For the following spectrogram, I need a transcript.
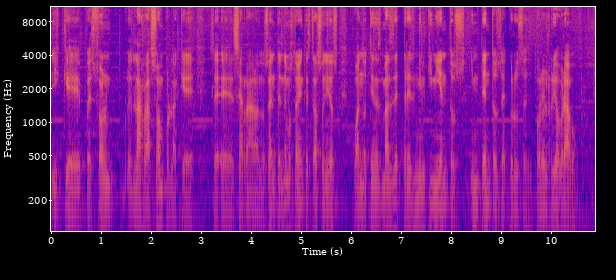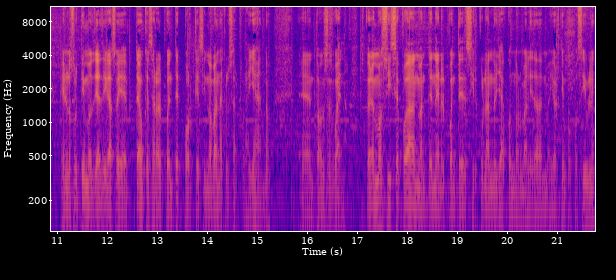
Y que pues son la razón por la que se, cerraron. O sea, entendemos también que Estados Unidos, cuando tienes más de 3.500 intentos de cruces por el río Bravo, en los últimos días digas, oye, tengo que cerrar el puente porque si no van a cruzar por allá, ¿no? Entonces, bueno, esperemos si se puedan mantener el puente circulando ya con normalidad el mayor tiempo posible,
